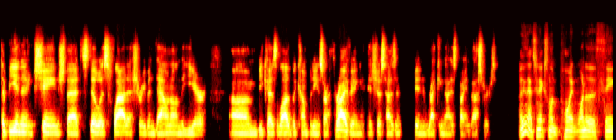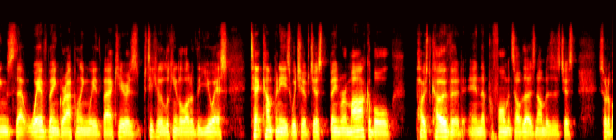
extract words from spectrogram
to be in an exchange that still is flattish or even down on the year um, because a lot of the companies are thriving. It just hasn't been recognized by investors. I think that's an excellent point. One of the things that we've been grappling with back here is particularly looking at a lot of the US tech companies, which have just been remarkable post COVID, and the performance of those numbers is just sort of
